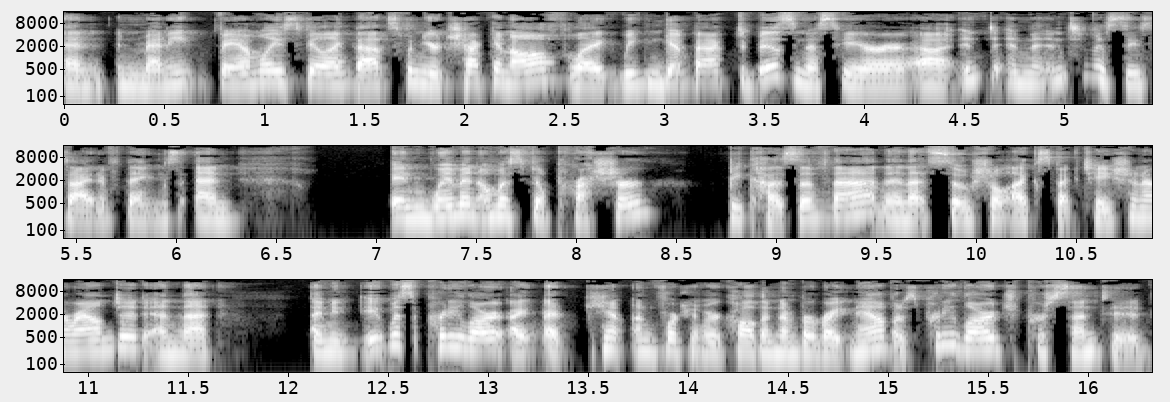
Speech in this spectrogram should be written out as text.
and, and, many families feel like that's when you're checking off, like we can get back to business here uh, in, in the intimacy side of things. And and women almost feel pressure because of that and that social expectation around it, and that I mean, it was a pretty large, I, I, can't unfortunately recall the number right now, but it's pretty large percentage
